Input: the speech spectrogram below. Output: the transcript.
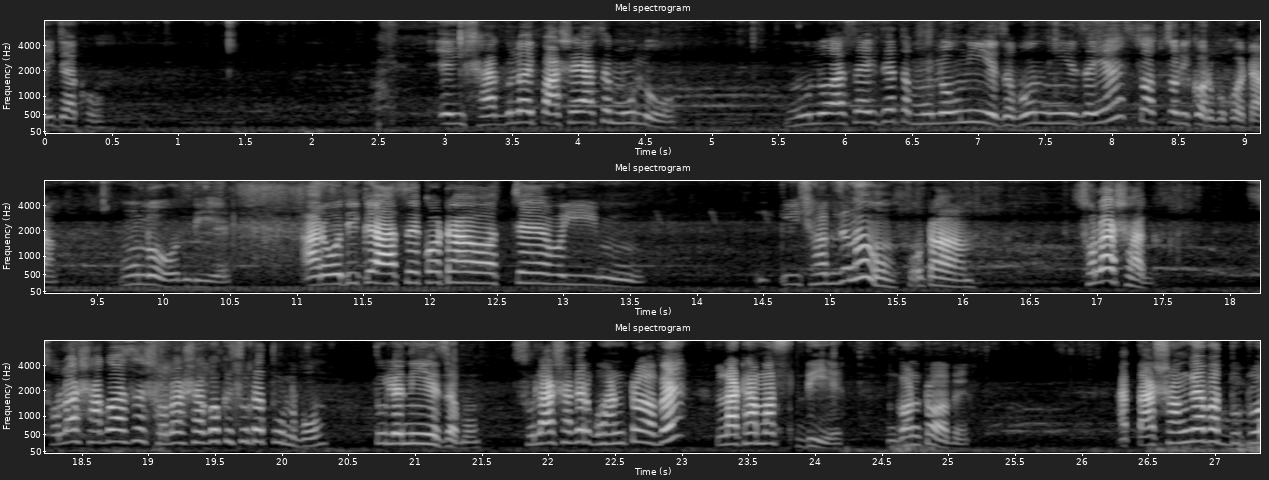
এই দেখো, এই শাকগুলোর পাশে আছে মূলো। মূলো আছে এই যে, তা মূলও নিয়ে যাব, নিয়ে যাইয়ে চচ্চড়ি করব কটা মূলো দিয়ে। আর ওদিকে আছে কটা হচ্ছে ওই কী শাক যেন? ওটা, ছোলা শাক। ছোলা শাকও আছে, ছোলা শাকও কিছুটা তুলবো, তুলে নিয়ে যাব। ছোলা শাকের ঘন্ট হবে, লাঠা মাছ দিয়ে ঘন্ট হবে। আর তার সঙ্গে আবার দুটো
